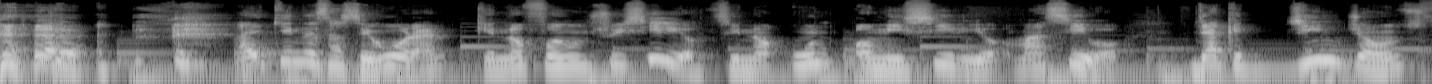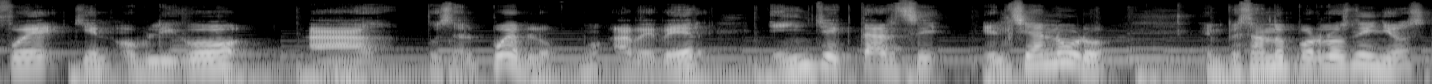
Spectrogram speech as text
Hay quienes aseguran que no fue un suicidio, sino un homicidio masivo, ya que Jim Jones fue quien obligó a, pues, al pueblo ¿no? a beber e inyectarse el cianuro, empezando por los niños,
